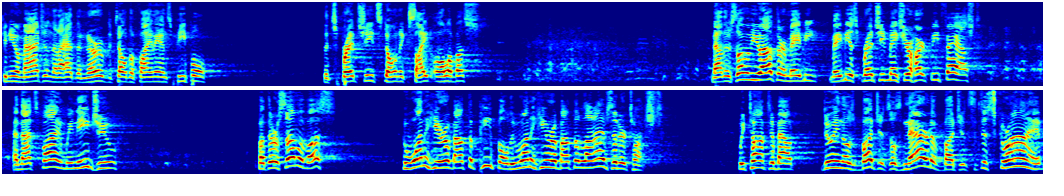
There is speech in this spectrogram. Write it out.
Can you imagine that I had the nerve to tell the finance people that spreadsheets don't excite all of us? Now there's some of you out there, maybe, maybe a spreadsheet makes your heart beat fast. And that's fine. We need you. But there are some of us who want to hear about the people, who want to hear about the lives that are touched. We talked about doing those budgets, those narrative budgets that describe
